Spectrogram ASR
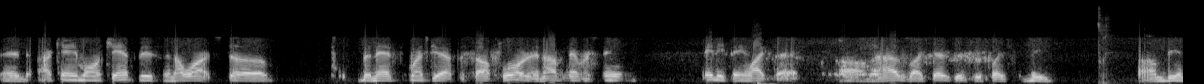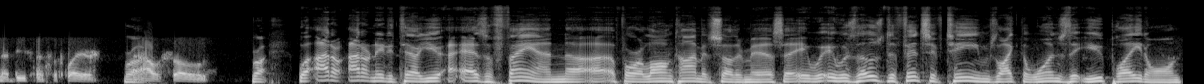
And I came on campus and I watched uh, the next bunch get after South Florida, and I've never seen anything like that. Um, and I was like, this, this is a place for me, um, being a defensive player. Right. I was sold. Right. Well, I don't. I don't need to tell you. As a fan uh, uh for a long time at Southern Miss, uh, it, it, was those defensive teams like the ones that you played on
